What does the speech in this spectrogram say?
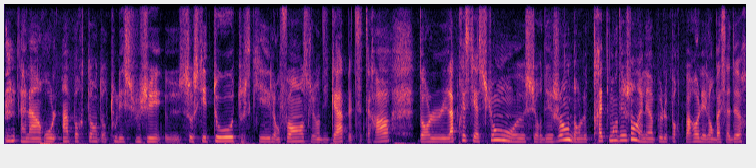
a un rôle important dans tous les sujets euh, sociétaux, tout ce qui est l'enfance, le handicap, etc., dans l'appréciation sur des gens, dans le traitement des gens. Elle est un peu le porte-parole et l'ambassadeur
